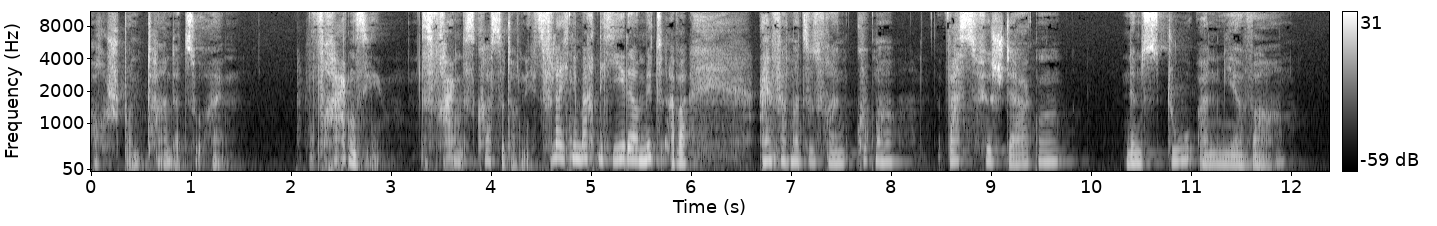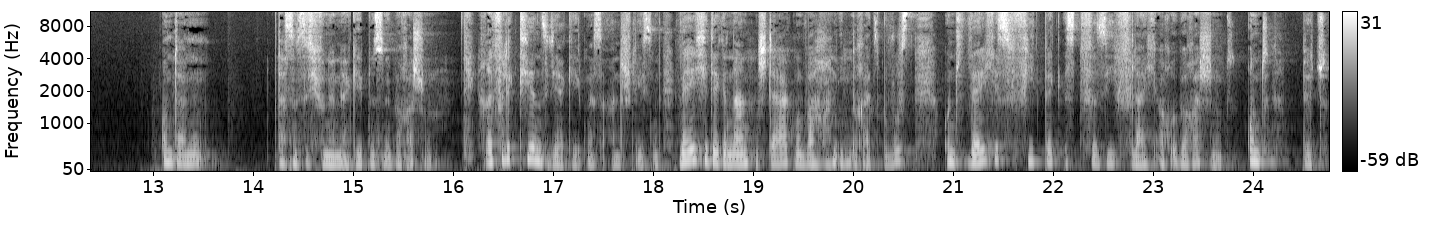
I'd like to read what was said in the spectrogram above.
auch spontan dazu ein? Fragen Sie. Das Fragen, das kostet doch nichts. Vielleicht macht nicht jeder mit, aber einfach mal zu fragen, guck mal, was für Stärken nimmst du an mir wahr? Und dann lassen Sie sich von den Ergebnissen überraschen. Reflektieren Sie die Ergebnisse anschließend. Welche der genannten Stärken waren Ihnen bereits bewusst und welches Feedback ist für Sie vielleicht auch überraschend? Und bitte,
